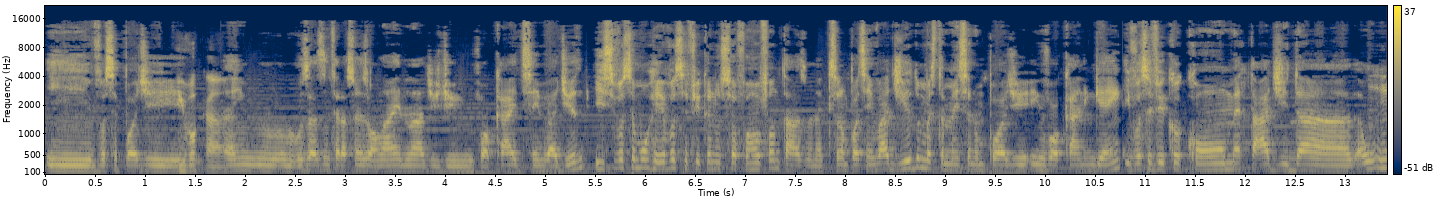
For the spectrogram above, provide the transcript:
e você pode invocar. é, usar as interações online lá de, de invocar e de ser invadido. E se você morrer, você fica no sua forma fantasma, né? Que você não pode ser invadido, mas também você não pode invocar ninguém. E você fica com metade da. um-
